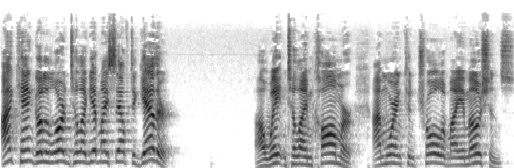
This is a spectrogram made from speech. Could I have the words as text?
I can't go to the Lord until I get myself together. I'll wait until I'm calmer. I'm more in control of my emotions.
